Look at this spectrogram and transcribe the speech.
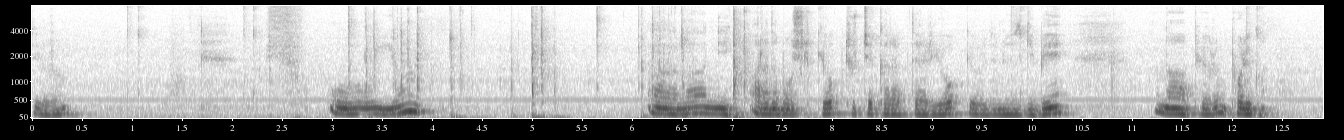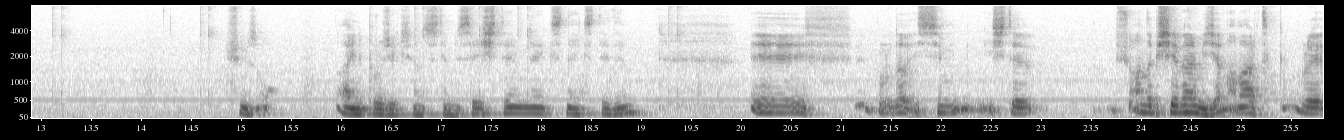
diyorum. Oyun Alani. Arada boşluk yok. Türkçe karakter yok. Gördüğünüz gibi ne yapıyorum? Poligon. Şimdi aynı projeksiyon sistemi seçtim. Next, next dedim. Ee, burada isim işte şu anda bir şey vermeyeceğim ama artık buraya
